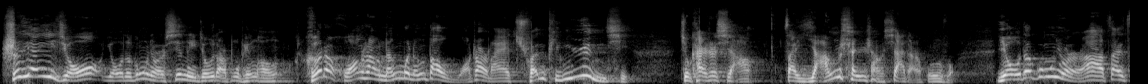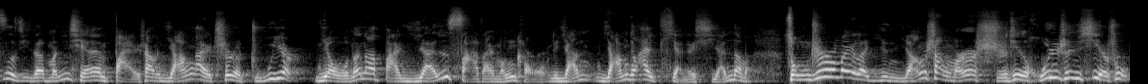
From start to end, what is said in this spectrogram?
时间一久，有的宫女心里就有点不平衡，合着皇上能不能到我这儿来，全凭运气，就开始想在羊身上下点功夫。有的宫女啊，在自己的门前摆上羊爱吃的竹叶有的呢，把盐撒在门口，那羊羊就爱舔着咸的嘛。总之，为了引羊上门，使尽浑身解数。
